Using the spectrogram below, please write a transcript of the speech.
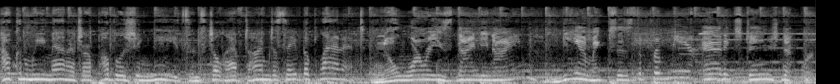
how can we manage our publishing needs and still have time to save the planet? No worries, 99. DMX is the premier ad exchange network.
